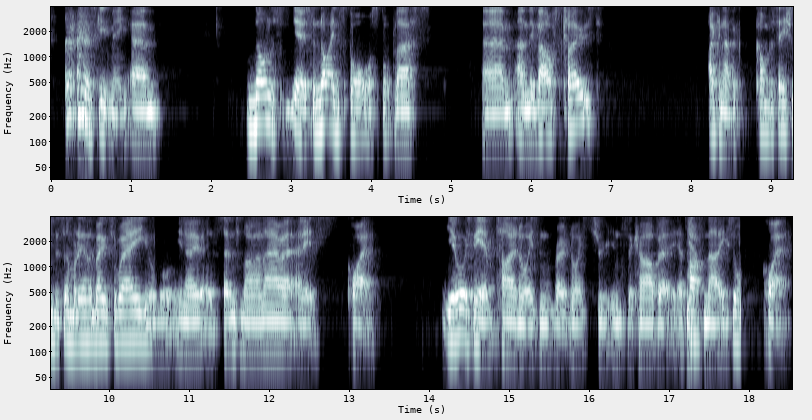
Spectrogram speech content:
Excuse me. Um, non, you know, so not in sport or sport plus, um, and the valve's closed. I can have a conversation with somebody on the motorway, or you know, at seventy mile an hour, and it's quiet. You always need a tire noise and road noise through into the car, but apart Yeah. from that, exhaust quiet.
